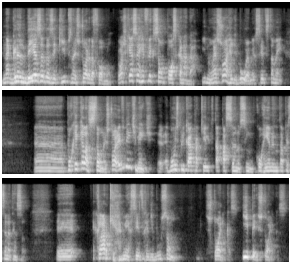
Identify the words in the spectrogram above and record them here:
na grandeza das equipes na história da Fórmula 1? Eu acho que essa é a reflexão pós-Canadá. E não é só a Red Bull, é a Mercedes também. Uh, por que, que, elas estão na história? Evidentemente. É, é bom explicar para aquele que está passando assim, correndo e não está prestando atenção. É, é, claro que a Mercedes e Red Bull são históricas, hiper históricas.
